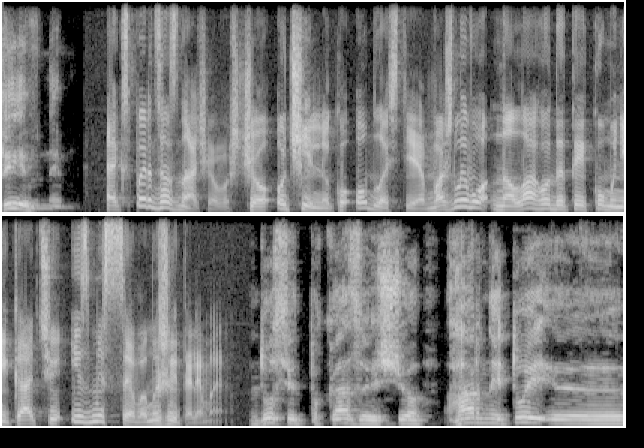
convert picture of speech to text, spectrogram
дивним. Експерт зазначив, що очільнику області важливо налагодити комунікацію із місцевими жителями. Досвід показує, що гарний той е,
